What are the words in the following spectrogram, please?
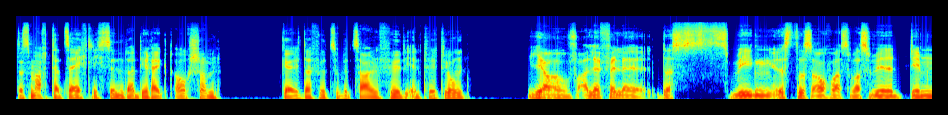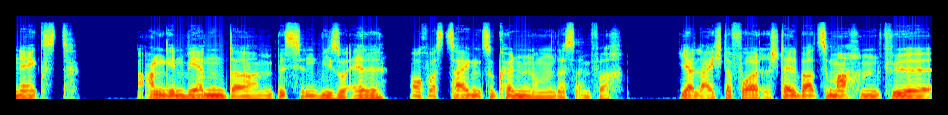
das macht tatsächlich Sinn, da direkt auch schon Geld dafür zu bezahlen für die Entwicklung. Ja, auf alle Fälle. Deswegen ist das auch was, was wir demnächst angehen werden, da ein bisschen visuell auch was zeigen zu können, um das einfach ja leichter vorstellbar zu machen für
